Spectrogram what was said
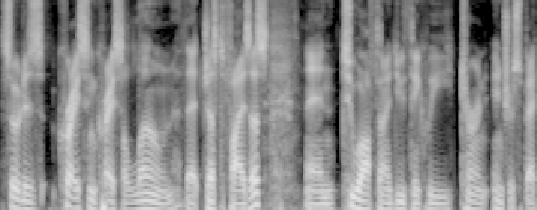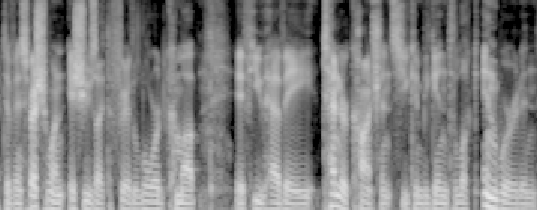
So it is Christ and Christ alone that justifies us. And too often I do think we turn introspective, especially when issues like the fear of the Lord come up. If you have a tender conscience, you can begin to look inward and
